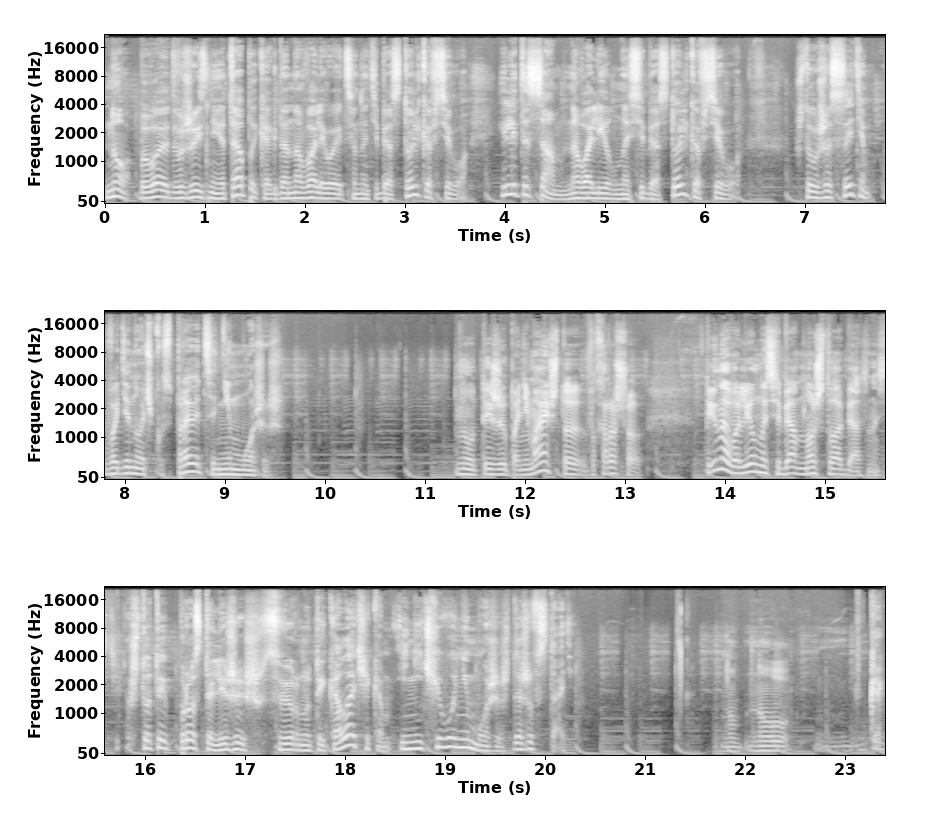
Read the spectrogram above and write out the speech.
Но бывают в жизни этапы, когда наваливается на тебя столько всего, или ты сам навалил на себя столько всего, что уже с этим в одиночку справиться не можешь. Ну, ты же понимаешь, что хорошо. Ты навалил на себя множество обязанностей. Что ты просто лежишь свернутый калачиком и ничего не можешь даже встать. Ну, ну как-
